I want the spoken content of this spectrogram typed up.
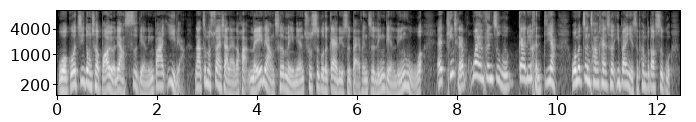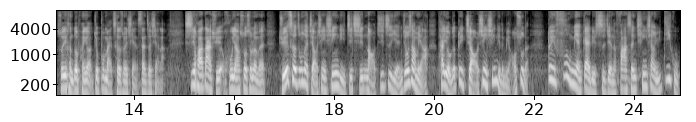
我国机动车保有量四点零八亿辆。那这么算下来的话，每辆车每年出事故的概率是百分之零点零五。哎，听起来万分之五概率很低啊。我们正常开车一般也是碰不到事故，所以很多朋友就不买车损险。三者险了。西华大学胡杨硕士论文《决策中的侥幸心理及其脑机制研究》上面啊，它有个对侥幸心理的描述的，对负面概率事件的发生倾向于低估，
